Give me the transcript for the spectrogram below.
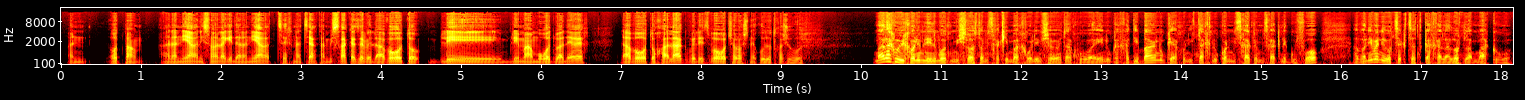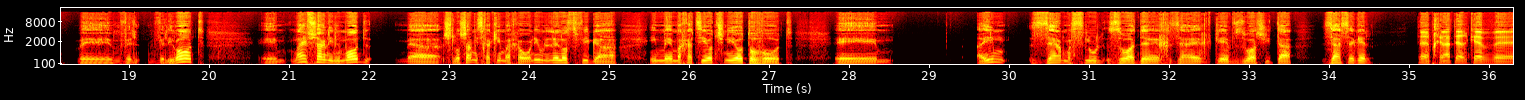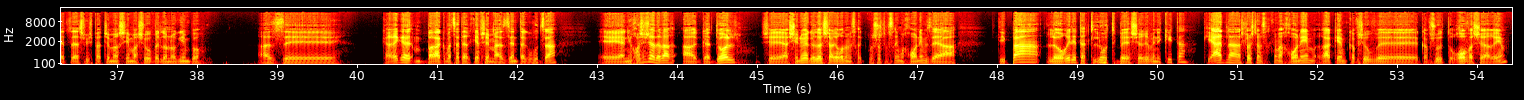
אני, עוד פעם, על הנייר, אני שונא להגיד על הנייר, צריך לנצח את המשחק הזה ולעבור אותו בלי, בלי מהמורות בדרך, לעבור אותו חלק ולצבור עוד שלוש נקודות חשובות. מה אנחנו יכולים ללמוד משלושת המשחקים האחרונים שבאמת אנחנו ראינו, ככה דיברנו, כי אנחנו ניתחנו כל משחק ומשחק לגופו, אבל אם אני רוצה קצת ככה לעלות למקרו ו- ו- ולראות אה, מה אפשר ללמוד מהשלושה משחקים האחרונים ללא ספיגה, עם אה, מחציות שניות טובות, אה, האם זה המסלול, זו הדרך, זה ההרכב, זו השיטה, זה הסגל? תראה, מבחינת ההרכב, אה, אתה יודע, יש משפט שאומר שאם משהו עובד לא נוגעים בו. אז אה, כרגע ברק בצד ההרכב שמאזן את הקבוצה. אה, אני חושב שהדבר הגדול, שהשינוי הגדול שאפשר לראות בשלושת המשחקים האחרונים זה הטיפה להוריד את התלות בשרי וניקיטה, כי עד לשלושת המשחקים האחרונים רק הם כבשו, ו... כבשו את רוב השערים.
